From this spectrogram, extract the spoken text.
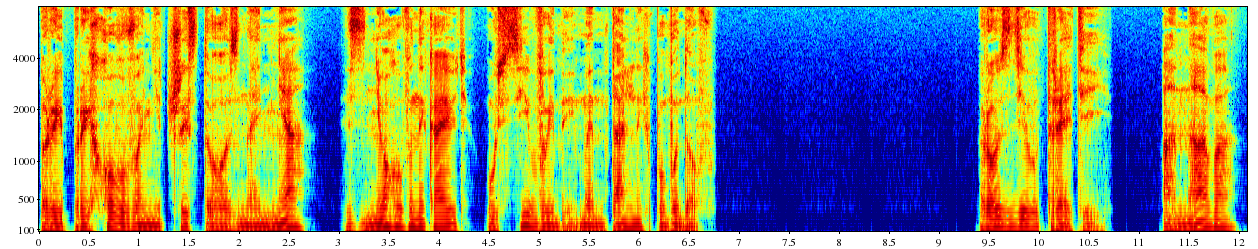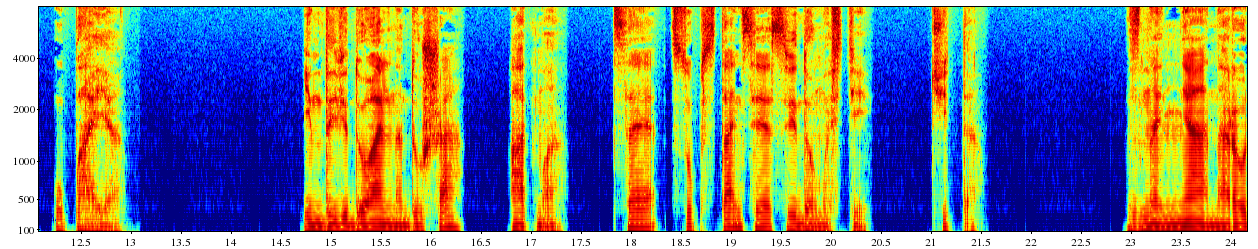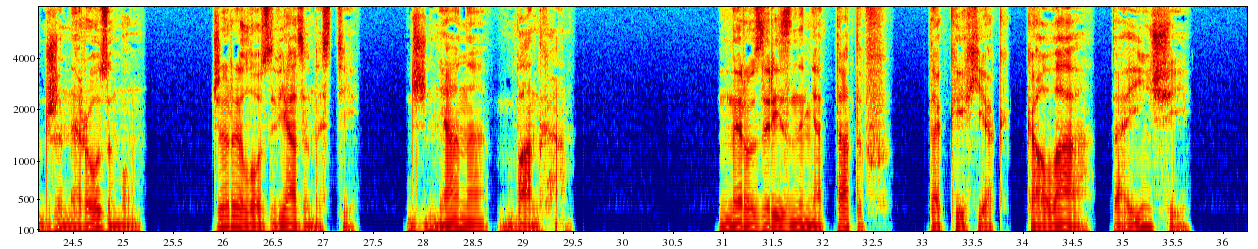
При приховуванні чистого знання з нього виникають усі види ментальних побудов. Розділ третій. Анава Упая Індивідуальна душа атма це субстанція свідомості чітта. Знання, народжене розумом, джерело зв'язаності джняна бангха. Нерозрізнення татв, таких як кала та інші,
